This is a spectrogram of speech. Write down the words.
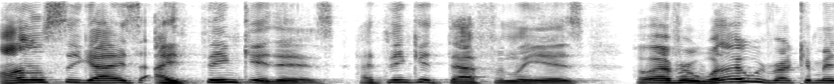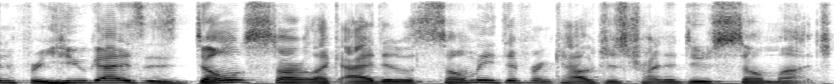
Honestly, guys, I think it is. I think it definitely is. However, what I would recommend for you guys is don't start like I did with so many different couches trying to do so much.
